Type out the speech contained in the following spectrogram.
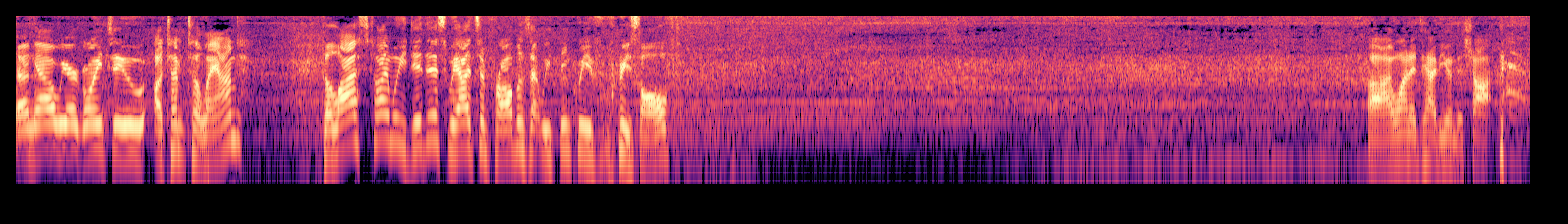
And now we are going to attempt to land. The last time we did this, we had some problems that we think we've resolved. Uh, I wanted to have you in the shot.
